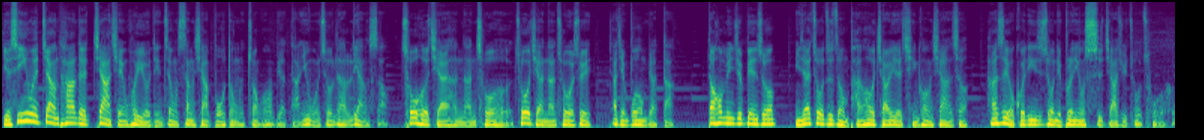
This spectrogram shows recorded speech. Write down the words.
也是因为这样，它的价钱会有点这种上下波动的状况比较大。因为我说它的量少，撮合起来很难撮合，撮合起来很难撮合，所以价钱波动比较大。到后面就变说，你在做这种盘后交易的情况下的时候，它是有规定，是说你不能用市价去做撮合。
